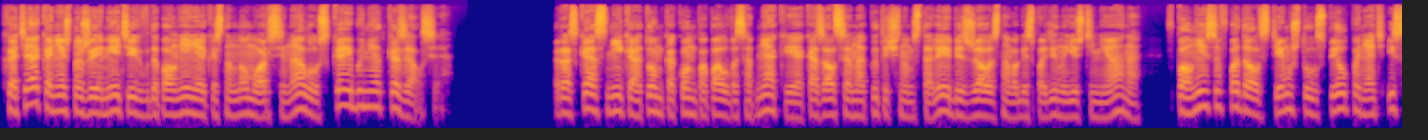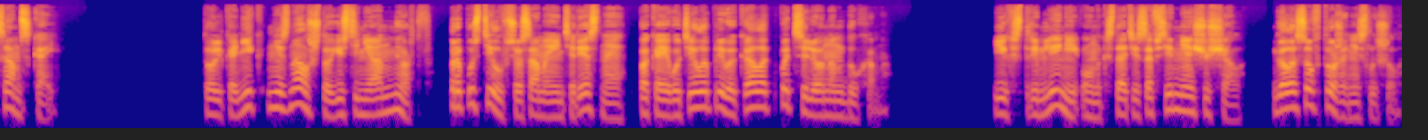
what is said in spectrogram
Хотя, конечно же, иметь их в дополнение к основному арсеналу Скай бы не отказался. Рассказ Ника о том, как он попал в особняк и оказался на пыточном столе безжалостного господина Юстиниана, вполне совпадал с тем, что успел понять и сам Скай. Только Ник не знал, что Юстиниан мертв, пропустил все самое интересное, пока его тело привыкало к подселенным духам. Их стремлений он, кстати, совсем не ощущал, голосов тоже не слышал.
